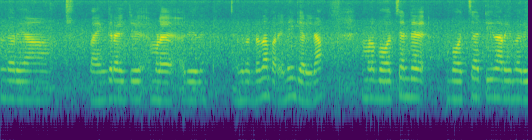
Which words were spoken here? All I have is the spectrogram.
എന്താ പറയുക ഭയങ്കരമായിട്ട് നമ്മളെ ഒരു ഇത് പറയുന്നത് എനിക്കറിയില്ല. നമ്മളെ ബോച്ചന്റെ ബോച്ചാറ്റി എന്ന് പറയുന്ന ഒരു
